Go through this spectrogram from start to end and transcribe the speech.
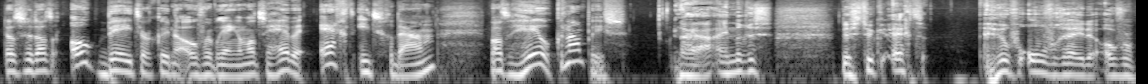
dat ze dat ook beter kunnen overbrengen. Want ze hebben echt iets gedaan wat heel knap is. Nou ja, en er is, er is natuurlijk echt heel veel onvrede over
